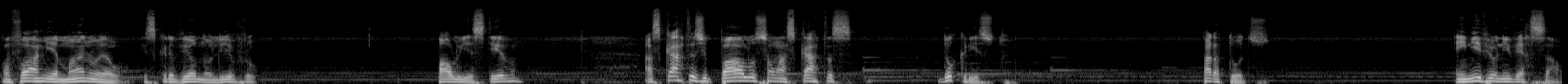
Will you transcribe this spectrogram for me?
Conforme Emmanuel escreveu no livro Paulo e Estevão, as cartas de Paulo são as cartas do Cristo para todos, em nível universal,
